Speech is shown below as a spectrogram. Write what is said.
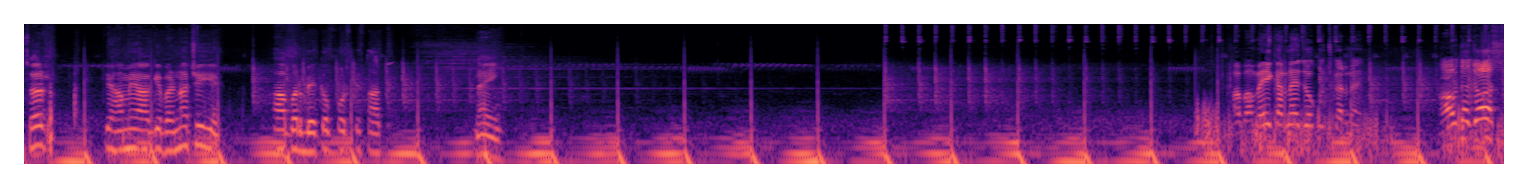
सर क्या हमें आगे बढ़ना चाहिए? आप और बैकअप फोर्स के साथ। नहीं। अब हमें ही करना है जो कुछ करना है। आओ तो जॉस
